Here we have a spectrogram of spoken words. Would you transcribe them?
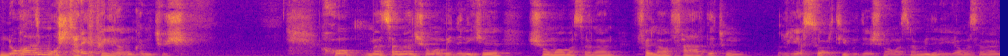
نقاط مشترک پیدا می‌کنی توش. خب مثلا شما می‌دونی که شما مثلا فلان فردتون ریستارتی بوده. شما مثلا می‌دونید یا مثلا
